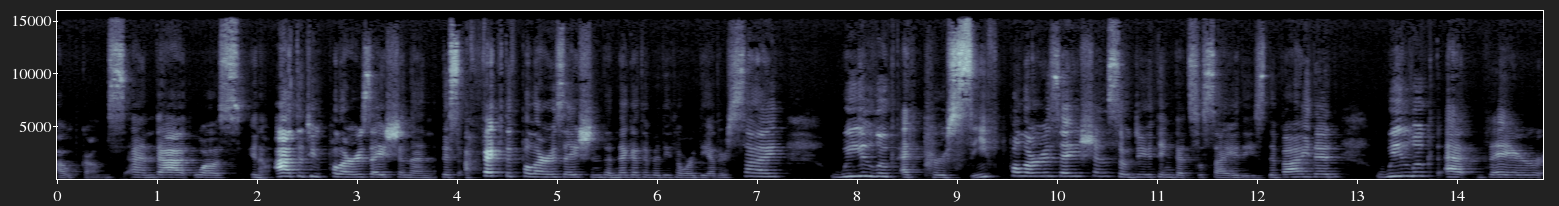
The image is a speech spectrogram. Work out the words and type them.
outcomes and that was you know attitude polarization and this affective polarization the negativity toward the other side we looked at perceived polarization so do you think that society is divided we looked at their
